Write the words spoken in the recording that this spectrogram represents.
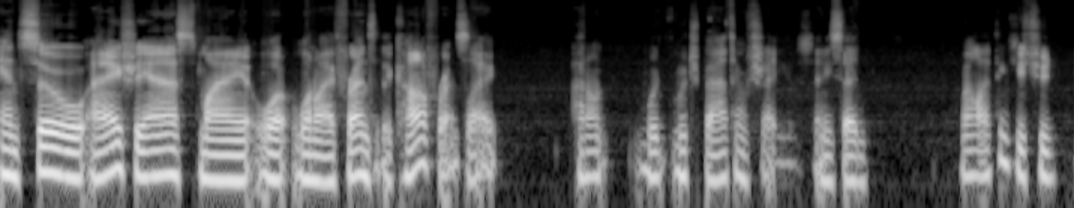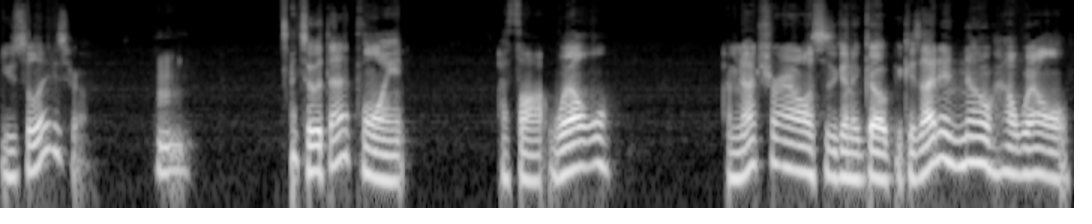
And so I actually asked my one of my friends at the conference, like, I don't, which, which bathroom should I use? And he said, Well, I think you should use the ladies' room. Hmm. And so at that point, I thought, well, I'm not sure how this is going to go because I didn't know how well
